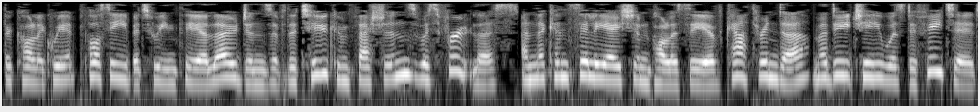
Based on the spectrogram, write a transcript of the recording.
The colloquy at Poissy between theologians of the two confessions was fruitless, and the conciliation policy of Catherine de' Medici was defeated.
